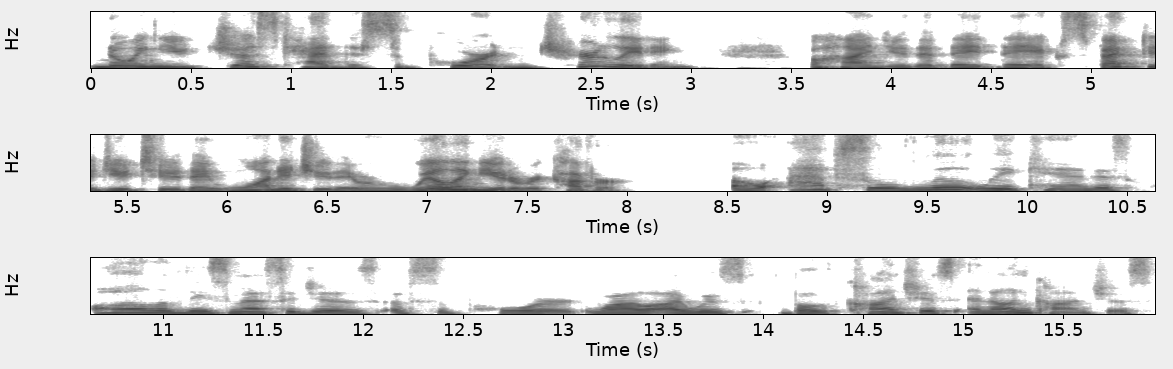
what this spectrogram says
knowing you just had the support and cheerleading behind you that they they expected you to they wanted you they were willing you to recover Oh, absolutely, Candace. All of these messages of support, while I was both conscious and unconscious,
